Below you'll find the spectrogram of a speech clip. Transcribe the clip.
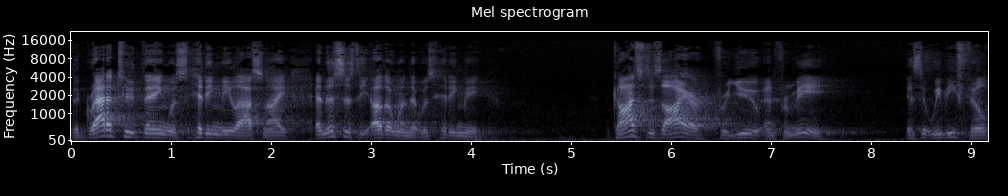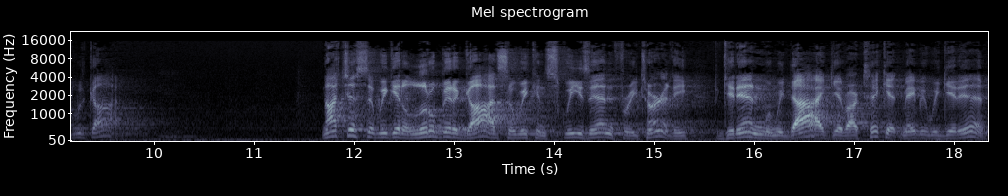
the gratitude thing was hitting me last night, and this is the other one that was hitting me. God's desire for you and for me is that we be filled with God. Not just that we get a little bit of God so we can squeeze in for eternity, to get in when we die, give our ticket, maybe we get in.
